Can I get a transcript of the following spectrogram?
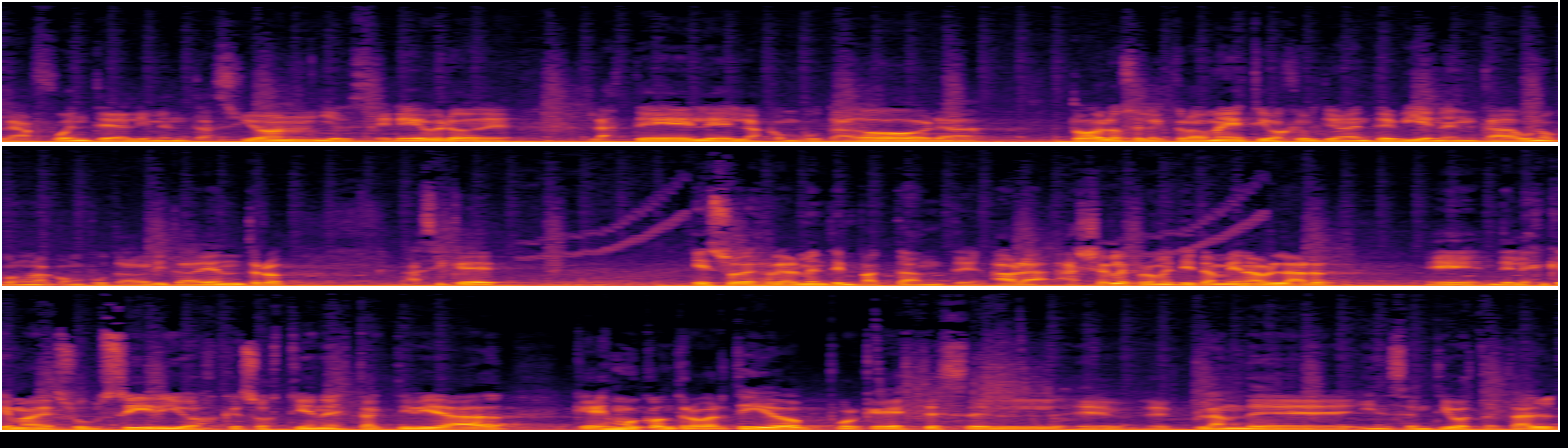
la fuente de alimentación y el cerebro de las teles, las computadoras, todos los electrodomésticos que últimamente vienen cada uno con una computadorita adentro. Así que eso es realmente impactante. Ahora, ayer les prometí también hablar eh, del esquema de subsidios que sostiene esta actividad, que es muy controvertido porque este es el, eh, plan de incentivo estatal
